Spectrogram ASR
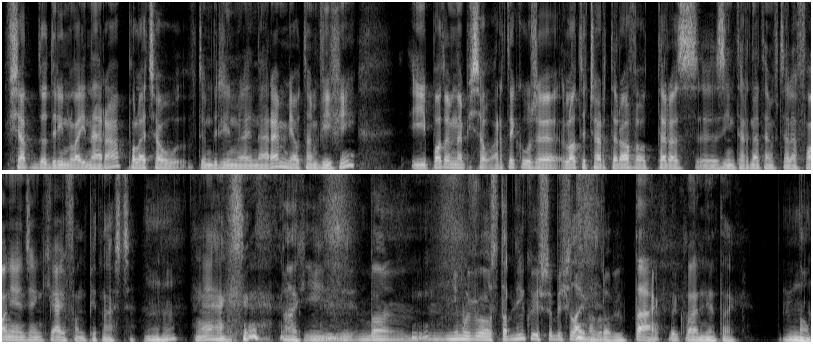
wsiadł do Dreamlinera, poleciał tym Dreamlinerem, miał tam Wi-Fi, i potem napisał artykuł, że loty czarterowe od teraz e, z internetem w telefonie dzięki iPhone 15. Mhm. Nie? Tak, i, bo nie mówił o Starlinku, jeszcze byś live'a zrobił. tak, dokładnie tak. No.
